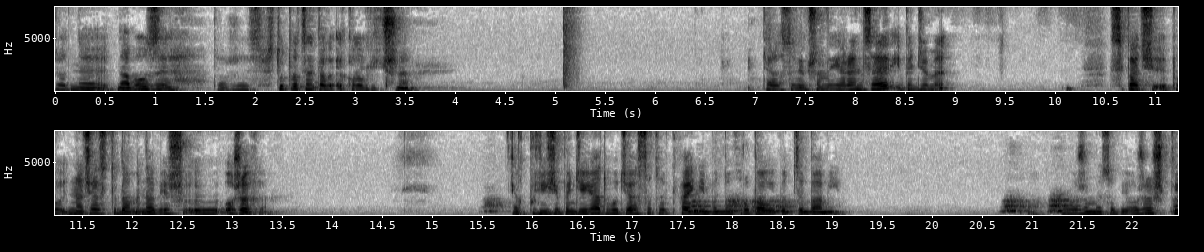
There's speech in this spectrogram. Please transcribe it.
żadne nawozy, także w 100% ekologiczne. Teraz sobie przemyję ręce i będziemy sypać na ciasto, damy na wierzch y, orzechy. Jak później się będzie jadło ciasto, to fajnie będą chrupały pod zębami. O, Położymy sobie orzeszki.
